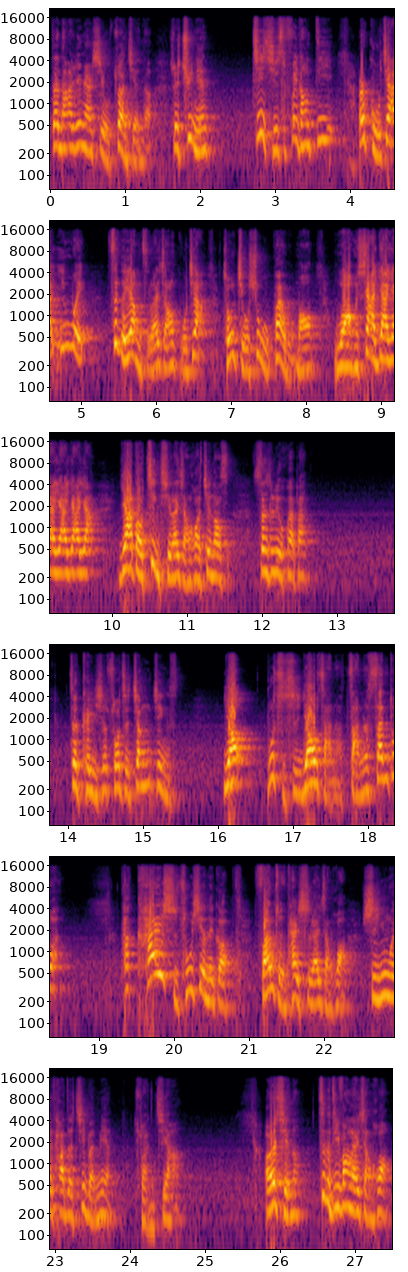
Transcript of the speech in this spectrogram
但它仍然是有赚钱的，所以去年基期是非常低，而股价因为这个样子来讲，股价从九十五块五毛往下压压压压压压到近期来讲的话，见到三十六块半，这可以说说是将近腰，不只是腰斩了，斩了三段，它开始出现那个反转态势来讲的话，是因为它的基本面转佳。而且呢，这个地方来讲的话，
